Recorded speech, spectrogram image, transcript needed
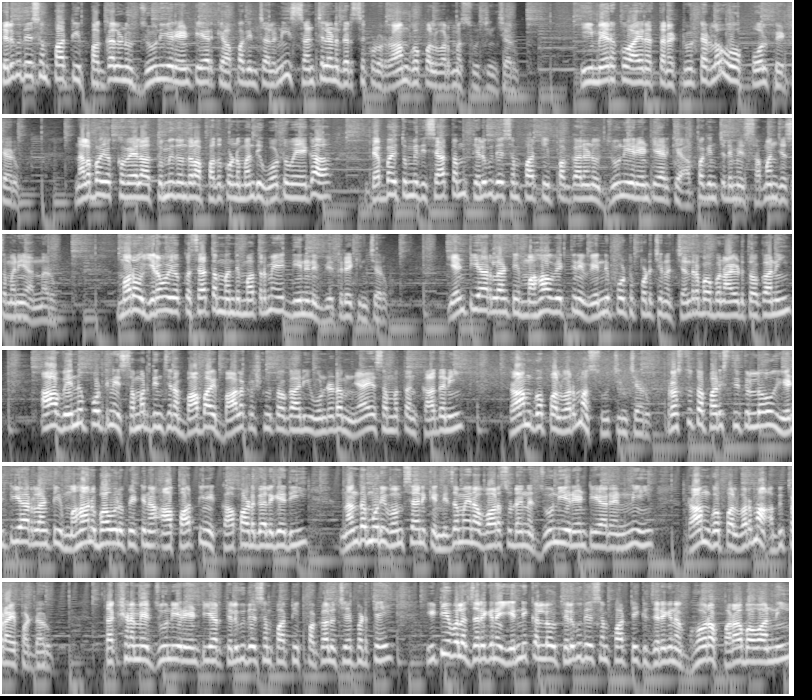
Telugu Desam party పగ్గాలను junior ఎన్టీఆర్కి అప్పగించాలని సంచలన దర్శకుడు రామ్ గోపాల్ వర్మ సూచించారు. ఈ మేరకు ఆయన తన ట్విట్టర్లో ఓ పోల్ పెట్టారు. నలభై ఒక్క వేల తొమ్మిది వందల పదకొండు మంది ఓటు వేయగా డెబ్బై తొమ్మిది శాతం తెలుగుదేశం పార్టీ పగ్గాలను జూనియర్ ఎన్టీఆర్కి అప్పగించడమే సమంజసమని అన్నారు. మరో ఇరవై ఒక్క శాతం మంది మాత్రమే దీనిని వ్యతిరేకించారు. ఎన్టీఆర్ లాంటి మహా వ్యక్తిని వెన్నుపోటు పొడిచిన చంద్రబాబు నాయుడుతో కానీ ఆ వెన్నుపోటుని సమర్థించిన బాబాయ్ బాలకృష్ణతో కానీ ఉండడం న్యాయసమ్మతం కాదని రామ్ గోపాల్ వర్మ సూచించారు. ప్రస్తుత పరిస్థితుల్లో ఎన్టీఆర్ లాంటి మహానుభావులు పెట్టిన ఆ పార్టీని కాపాడగలిగేది నందమూరి వంశానికి నిజమైన వారసుడైన జూనియర్ ఎన్టీఆర్ అని రామ్ గోపాల్ వర్మ అభిప్రాయపడ్డారు. తక్షణమే జూనియర్ ఎన్టీఆర్ తెలుగుదేశం పార్టీ పగ్గాలు చేపడితే ఇటీవల జరిగిన ఎన్నికల్లో తెలుగుదేశం పార్టీకి జరిగిన ఘోర పరాభవాన్ని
